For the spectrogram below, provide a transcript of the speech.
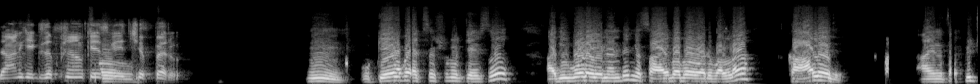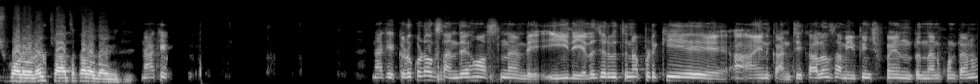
దానికి ఎగ్జెప్షనల్ కేసు. చెప్పారు. ఒకే ఒక ఎక్సెప్షనల్ కేసు అది కూడా ఏంటంటే ఇంకా సాయిబాబా వారి వల్ల కాలేదు. ఆయన తప్పించుకోవడం అనేది చేత కాలేదు ఆయనకి. నాకు నాకు ఇక్కడ కూడా ఒక సందేహం వస్తుందండి. ఈ లీల జరుగుతున్నప్పటికీ ఆయనకు అంత్యకాలం సమీపించిపోయి ఉంటుంది అనుకుంటాను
